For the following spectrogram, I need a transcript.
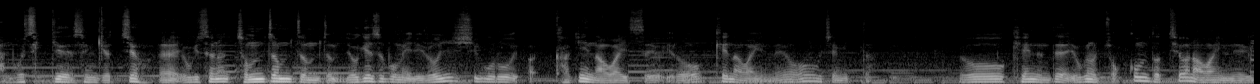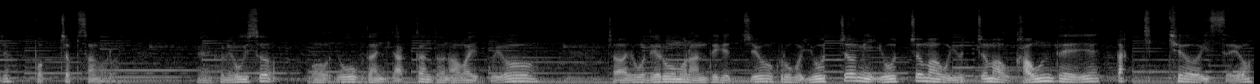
자 멋있게 생겼죠? 예, 여기서는 점점 점점 여기에서 보면 이런 식으로 각이 나와 있어요. 이렇게 나와 있네요. 오, 재밌다. 이렇게 했는데 여기는 조금 더 튀어나와 있네요. 그죠? 법접상으로. 예, 그럼 여기서 어, 요거보단 약간 더 나와 있고요. 자 요거 내려오면 안 되겠죠 그리고 요점이 요점하고 요점하고 가운데에 딱 찍혀 있어요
